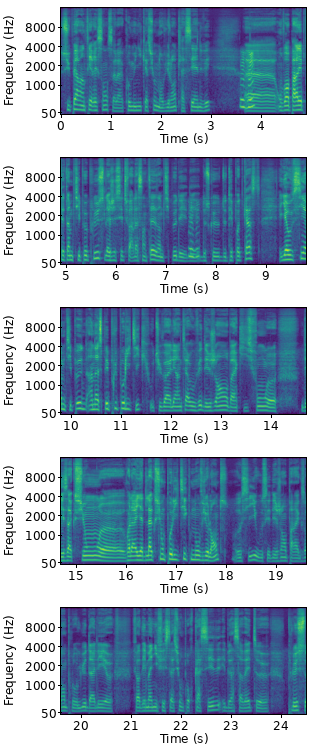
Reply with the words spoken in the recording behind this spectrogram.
super intéressant, ça, la communication non violente, la CNV. Mhm. Euh, on va en parler peut-être un petit peu plus. Là, j'essaie de faire la synthèse un petit peu des, mhm. de, ce que, de tes podcasts. il y a aussi un petit peu un aspect plus politique où tu vas aller interviewer des gens bah, qui font euh, des actions. voilà, il y a de l'action politique non violente aussi, où c'est des gens, par exemple, au lieu d'aller faire des manifestations pour casser, et eh bien ça va être plus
